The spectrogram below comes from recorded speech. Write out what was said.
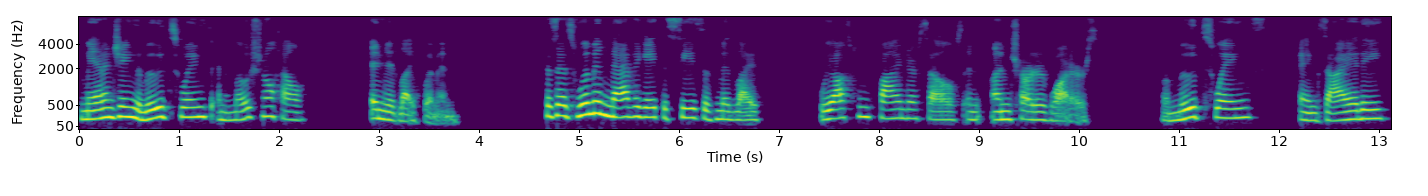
managing the mood swings and emotional health in midlife women. Because as women navigate the seas of midlife, we often find ourselves in uncharted waters where mood swings, anxiety,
